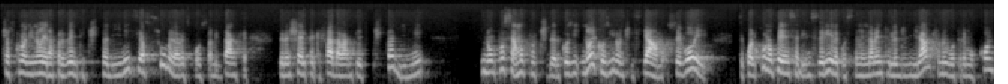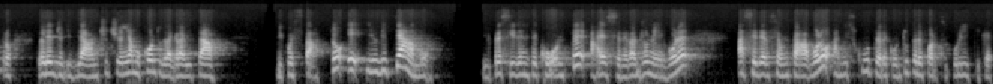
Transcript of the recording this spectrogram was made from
ciascuno di noi rappresenta i cittadini, si assume la responsabilità anche delle scelte che fa davanti ai cittadini, non possiamo procedere così. Noi così non ci stiamo. Se voi, se qualcuno pensa di inserire questo emendamento in legge di bilancio, noi voteremo contro la legge di bilancio, ci rendiamo conto della gravità di quest'atto e invitiamo il Presidente Conte a essere ragionevole, a sedersi a un tavolo, a discutere con tutte le forze politiche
